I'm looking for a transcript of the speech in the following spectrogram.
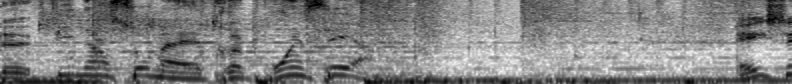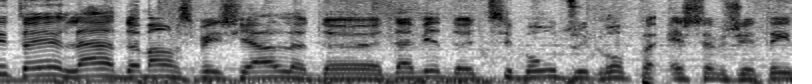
le financiomètre.ca. Et c'était la demande spéciale de David Thibault du groupe SFGT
